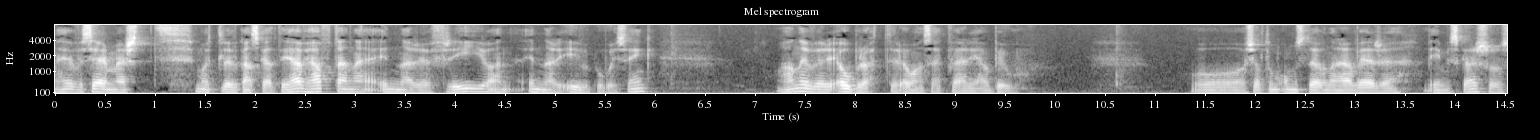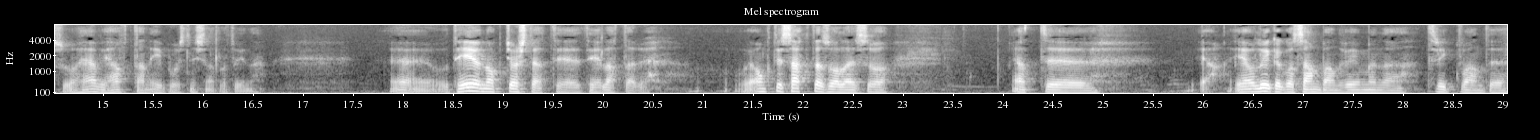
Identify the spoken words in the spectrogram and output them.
vi ser mest mot liv ganske, at jeg har haft en innare fri og en innare iverbevisning, og han er vært obrøtter og han sier hver jeg bor. Og selv om omstøvene har vært imiskar, så, så har vi haft den i bovisningen alle tøyene. Eh och det är nog just att det, det är lättare. Och jag har inte sagt det så alla så att eh, ja, jag har lika gott samband med mina tryggvande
